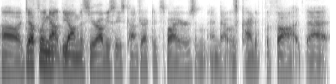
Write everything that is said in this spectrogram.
Uh, definitely not beyond this year. Obviously, his contract expires, and, and that was kind of the thought that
